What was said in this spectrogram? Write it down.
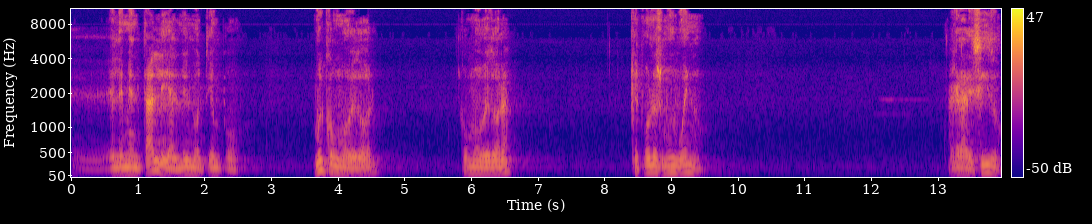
eh, elemental y al mismo tiempo muy conmovedor, conmovedora, que el pueblo es muy bueno, agradecido.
